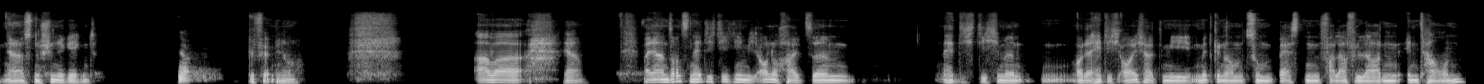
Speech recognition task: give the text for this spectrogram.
ja, ist eine schöne Gegend. Ja. Gefällt mir auch. Aber ja, weil ja, ansonsten hätte ich dich nämlich auch noch halt ähm, hätte ich dich oder hätte ich euch halt mitgenommen zum besten Falafelladen in Town.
